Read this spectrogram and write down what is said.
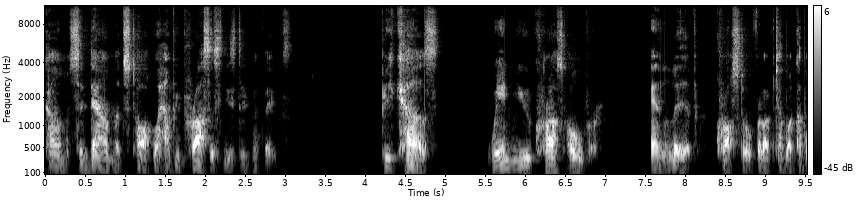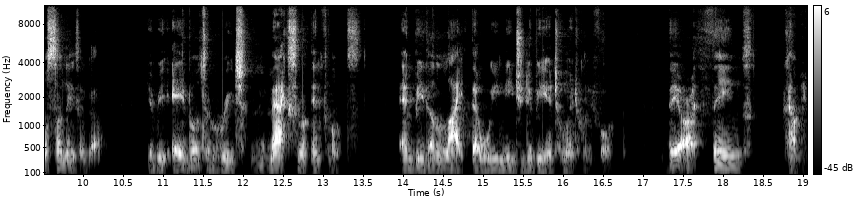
Come, sit down, let's talk. We'll help you process these different things. Because when you cross over and live crossed over, like we talked about a couple Sundays ago, you'll be able to reach maximum influence and be the light that we need you to be in 2024. There are things coming,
